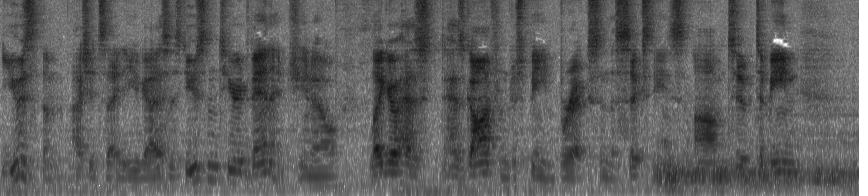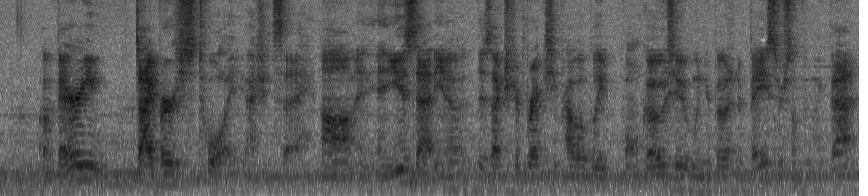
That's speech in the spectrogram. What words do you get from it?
use them. I should say to you guys is use them to your advantage. You know Lego has has gone from just being bricks in the 60s um, to, to being a very diverse toy, I should say, um, and, and, use that. You know, there's extra bricks you probably won't go to when you're building a base or something like that.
